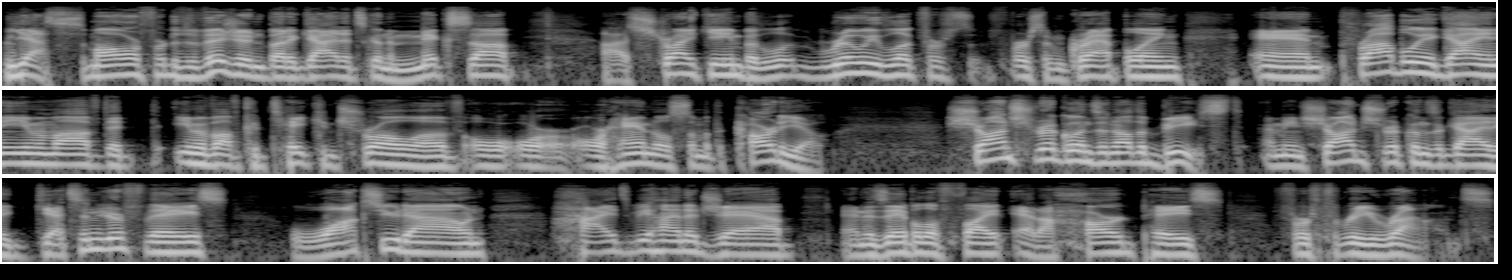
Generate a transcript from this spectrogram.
yes, smaller for the division, but a guy that's going to mix up uh, striking, but l- really look for for some grappling and probably a guy in Imavov that Imavov could take control of or, or, or handle some of the cardio. Sean Strickland's another beast. I mean, Sean Strickland's a guy that gets into your face, walks you down, hides behind a jab, and is able to fight at a hard pace for three rounds.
